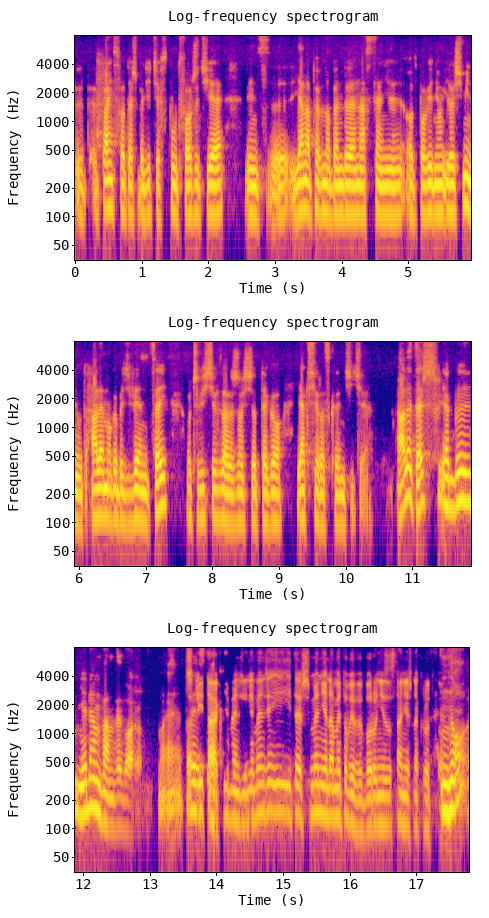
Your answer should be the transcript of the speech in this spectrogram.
y, Państwo też będziecie współtworzyć je, więc ja na pewno będę na scenie odpowiednią ilość minut, ale mogę być więcej, oczywiście w zależności od tego, jak się rozkręcicie. Ale też jakby nie dam Wam wyboru. To Czyli jest tak, nie będzie, nie będzie i i też my nie damy tobie wyboru, nie zostaniesz na krótko. No,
